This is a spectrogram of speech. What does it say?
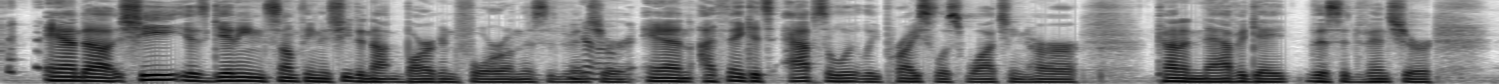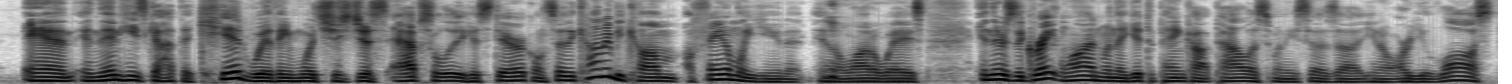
and uh, she is getting something that she did not bargain for on this adventure. And I think it's absolutely priceless watching her kind of navigate this adventure. And and then he's got the kid with him, which is just absolutely hysterical. And so they kind of become a family unit in a lot of ways. And there's a great line when they get to Pankot Palace when he says, uh, you know, are you lost?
